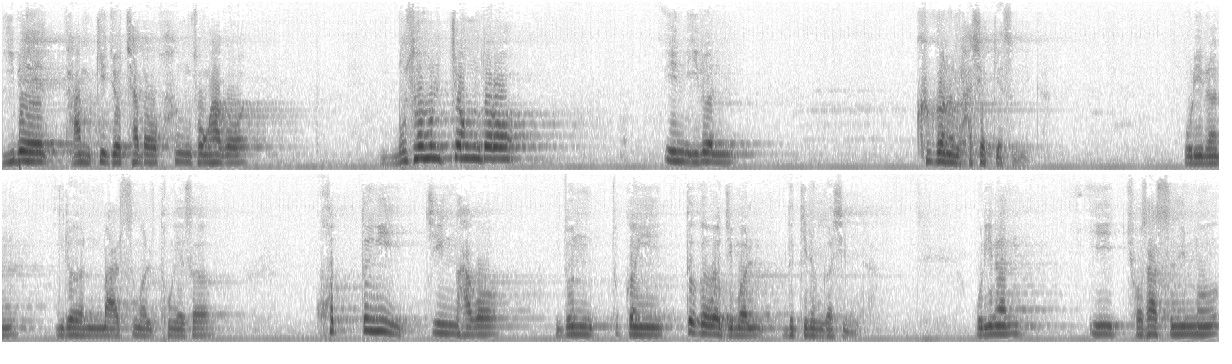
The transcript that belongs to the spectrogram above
입에 담기조차도 황송하고 무서울 정도로 인 이런 그건을 하셨겠습니까? 우리는 이런 말씀을 통해서 콧등이 찡하고 눈 뚜껑이 뜨거워짐을 느끼는 것입니다. 우리는 이 조사 스님의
